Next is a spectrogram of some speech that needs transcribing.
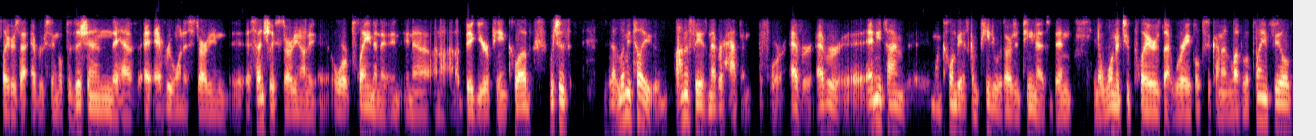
players at every single position. They have everyone is starting essentially starting on a, or playing in a, in, a, on a on a big European club, which is let me tell you, honestly, has never happened before, ever, ever. Anytime when Colombia has competed with Argentina, it's been you know one or two players that were able to kind of level the playing field,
